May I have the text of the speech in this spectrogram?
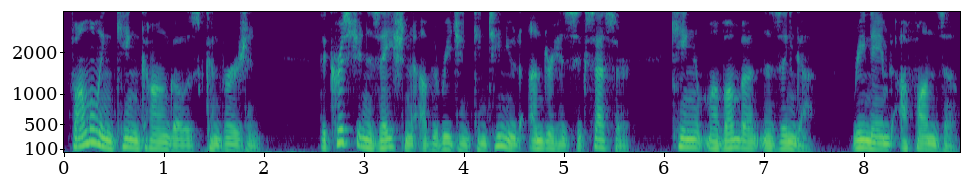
Following King Congo's conversion, the Christianization of the region continued under his successor, King Mavumba Nzinga, renamed Afonso.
